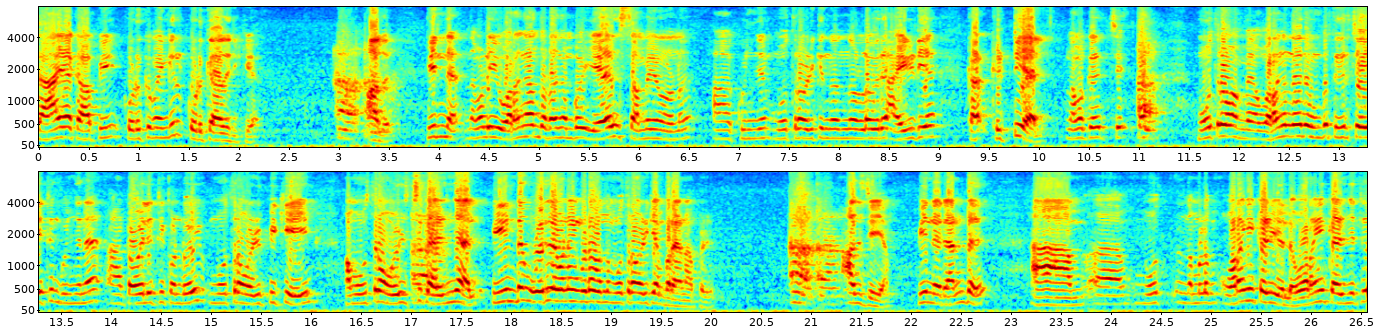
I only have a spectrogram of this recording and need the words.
ചായ കാപ്പി കൊടുക്കുമെങ്കിൽ കൊടുക്കാതിരിക്കുക. അത്. പിന്നെ നമ്മൾ ഈ ഉറങ്ങാൻ തുടങ്ങുമ്പോൾ ഏത് സമയമാണ് ആ കുഞ്ഞ് മൂത്രം ഒഴിക്കുന്നതെന്നുള്ള ഒരു ഐഡിയ കിട്ടിയാൽ നമുക്ക് മൂത്രം ഉറങ്ങുന്നതിന് മുമ്പ് തീർച്ചയായിട്ടും കുഞ്ഞിനെ ആ ടോയ്ലറ്റിൽ കൊണ്ടുപോയി മൂത്രം ഒഴിപ്പിക്കുകയും ആ മൂത്രം ഒഴിച്ചു കഴിഞ്ഞാൽ വീണ്ടും ഒരു തവണയും കൂടെ ഒന്ന് മൂത്രം ഒഴിക്കാൻ പറയണം അപ്പോഴും. അത് ചെയ്യാം. പിന്നെ രണ്ട് നമ്മൾ ഉറങ്ങിക്കഴിയുമല്ലോ. ഉറങ്ങിക്കഴിഞ്ഞിട്ട്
